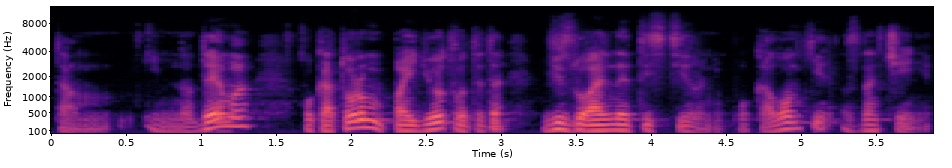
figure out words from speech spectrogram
там именно демо, по которому пойдет вот это визуальное тестирование по колонке значения.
